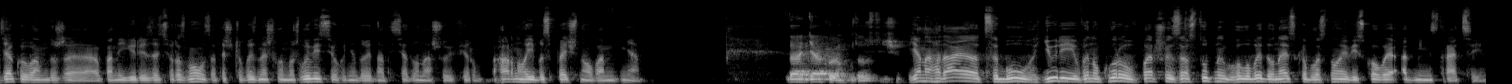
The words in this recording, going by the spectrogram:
Дякую вам дуже, пане Юрію, за цю розмову, за те, що ви знайшли можливість сьогодні доєднатися до нашого ефіру. Гарного і безпечного вам дня. Да, дякую, до зустрічі. Я нагадаю, це був Юрій Винокуров, перший заступник голови Донецької обласної військової адміністрації.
